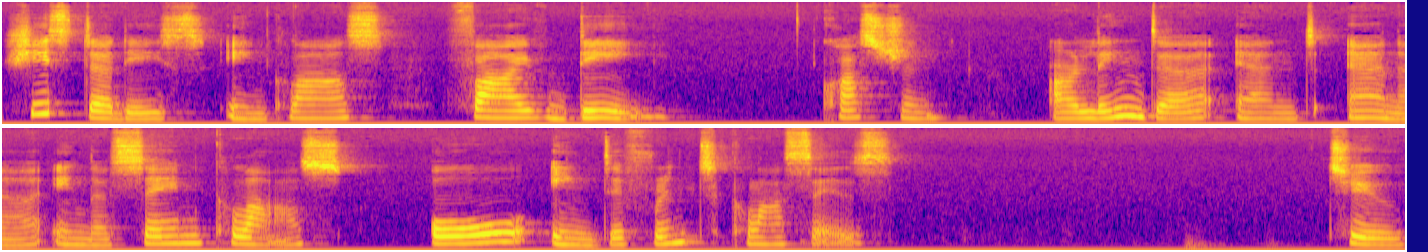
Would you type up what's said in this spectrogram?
She studies in class 5D. Question Are Linda and Anna in the same class or in different classes? 2.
